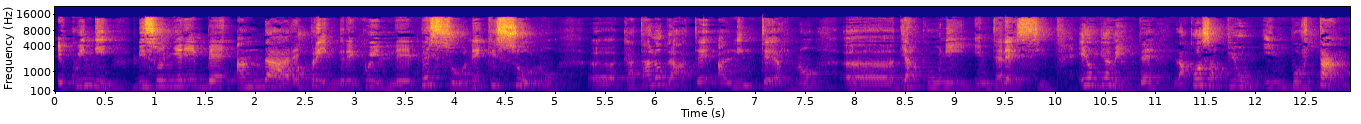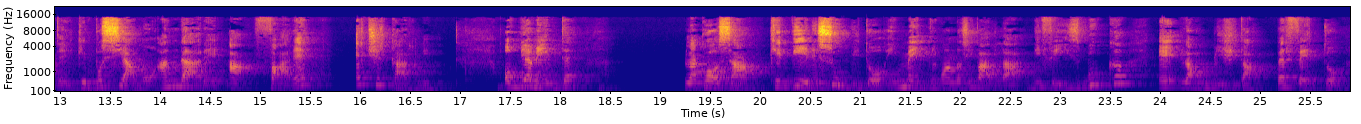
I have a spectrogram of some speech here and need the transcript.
E quindi bisognerebbe andare a prendere quelle persone che sono eh, catalogate all'interno eh, di alcuni interessi e ovviamente la cosa più importante che possiamo andare a fare è cercarli. Ovviamente la cosa che viene subito in mente quando si parla di Facebook è la pubblicità. Perfetto,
